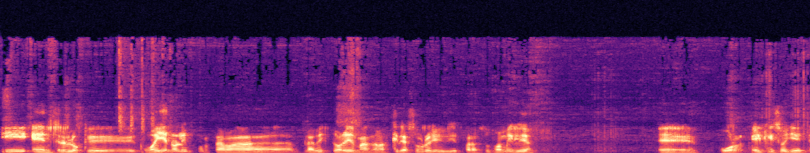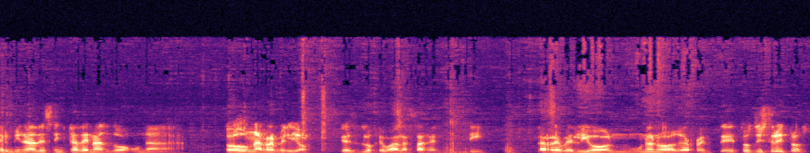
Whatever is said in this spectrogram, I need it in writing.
Y entre lo que, como a ella no le importaba la victoria y demás, nada más quería sobrevivir para su familia, eh, por X o Y termina desencadenando una, toda una rebelión, que es lo que va a la saga en sí. La rebelión, una nueva guerra entre estos distritos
